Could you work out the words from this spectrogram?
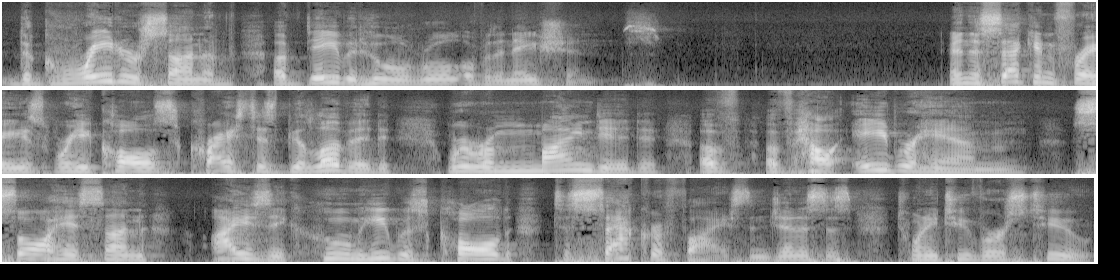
the greater son of, of David who will rule over the nations. And the second phrase, where he calls Christ his beloved, we're reminded of, of how Abraham saw his son Isaac, whom he was called to sacrifice in Genesis 22, verse 2.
